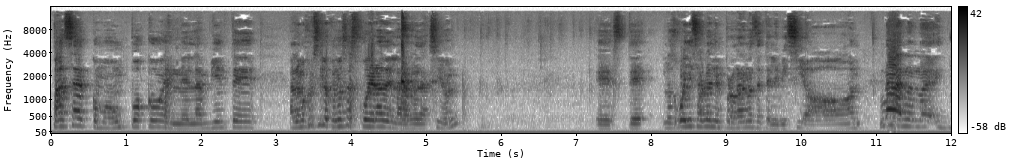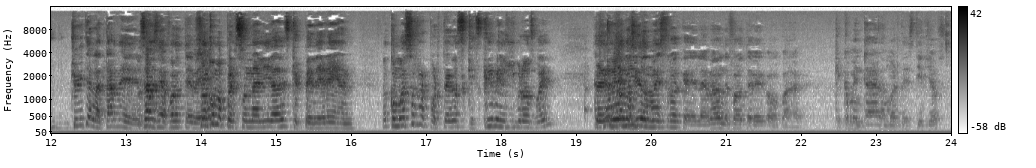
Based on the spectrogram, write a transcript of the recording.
pasa como un poco en el ambiente. A lo mejor si lo conoces fuera de la redacción. Este. Los güeyes hablan en programas de televisión. No, no, no. Yo ahorita en la tarde, O sea, de Foro TV. Son como personalidades que pederean. ¿no? Como esos reporteros que escriben libros, güey. Pero un conocido nuestro que le hablaron de Foro TV como para que comentara la muerte de Steve Jobs.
